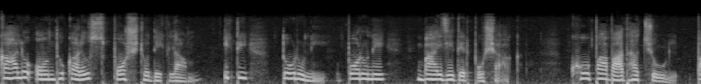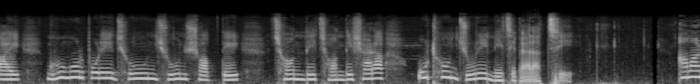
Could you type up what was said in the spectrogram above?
কালো অন্ধকারেও স্পষ্ট দেখলাম একটি তরুণী, পরনে বাইজিদের পোশাক, খোপা বাঁধা চুল পায়ে ঘুঙুর পরে ঝুন ঝুন শব্দে ছন্দে ছন্দে সারা উঠোন জুড়ে নেচে বেড়াচ্ছে। আমার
